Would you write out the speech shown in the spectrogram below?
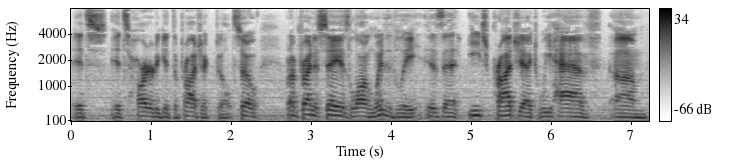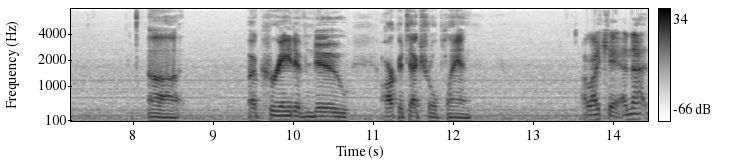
it's it's harder to get the project built. So what I'm trying to say is long-windedly is that each project we have um, uh, a creative new architectural plan. I like it, and that,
